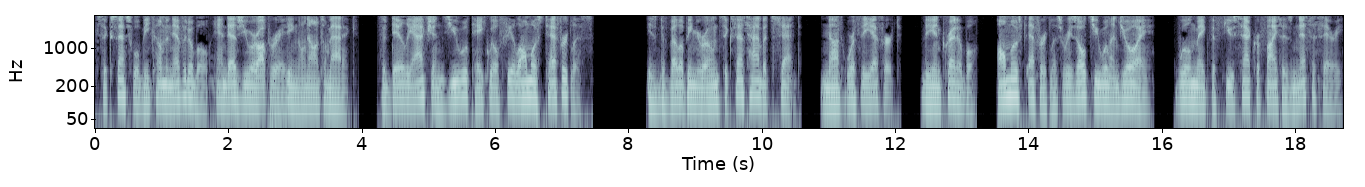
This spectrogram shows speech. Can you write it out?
Success will become inevitable and as you are operating on automatic, the daily actions you will take will feel almost effortless. Is developing your own success habits set, not worth the effort, the incredible, almost effortless results you will enjoy, will make the few sacrifices necessary,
